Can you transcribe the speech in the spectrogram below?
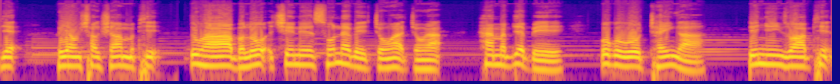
ပြက်ကြောင်လျှောက်ရှားမဖြစ်သူဟာဘလို့အခြေအနေဆိုးနေပဲကြုံရကြုံရဟန်မပြက်ပဲကိုကိုကိုထိန်းကတင်းငင်စွာဖြင့်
